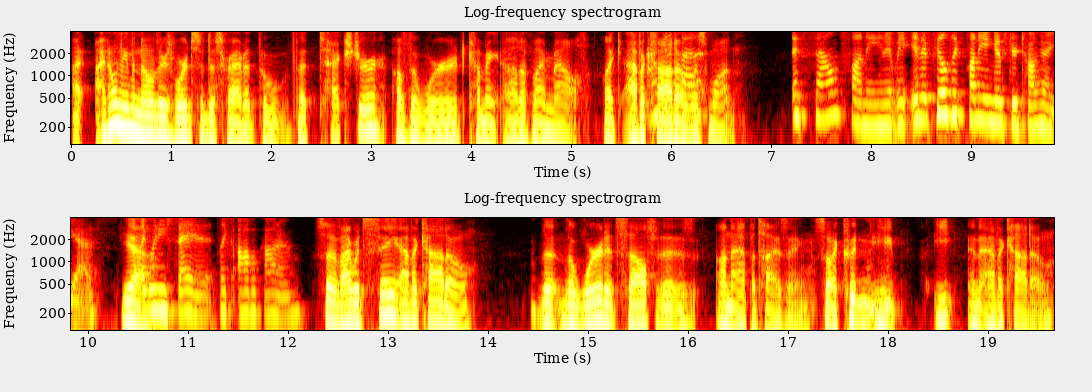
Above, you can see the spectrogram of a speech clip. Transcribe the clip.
I, I don't even know if there's words to describe it. The the texture of the word coming out of my mouth. Like avocado was one. It sounds funny and it and it feels like funny against your tongue, I guess. Yeah. Like when you say it, like avocado. So if I would say avocado, the the word itself is unappetizing. So I couldn't mm-hmm. eat eat an avocado.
